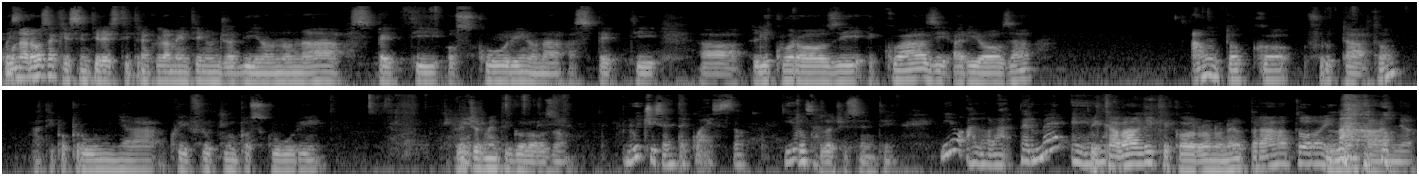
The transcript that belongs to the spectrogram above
Una rosa che sentiresti tranquillamente in un giardino, non ha aspetti oscuri, non ha aspetti uh, liquorosi, è quasi ariosa, ha un tocco fruttato, ma tipo prugna, quei frutti un po' scuri, leggermente goloso. Lui ci sente questo. Io, Tu sa- cosa ci senti? io, allora, per me è, I un- cavalli che corrono nel prato in No. montagna.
